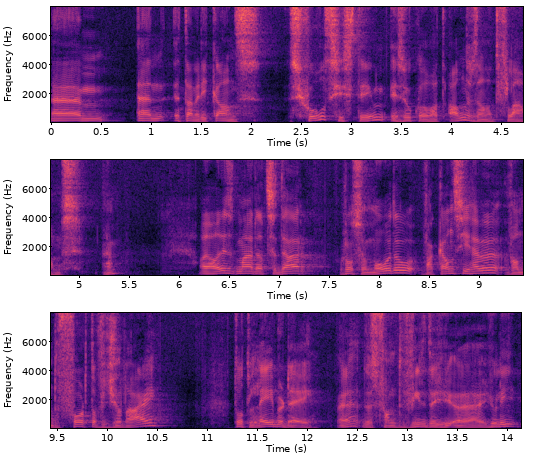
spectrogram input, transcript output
Um, en het Amerikaans schoolsysteem is ook wel wat anders dan het Vlaams. Hè. Al is het maar dat ze daar grosso modo vakantie hebben van de 4th of July tot Labor Day. Hè? Dus van de 4e uh, juli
